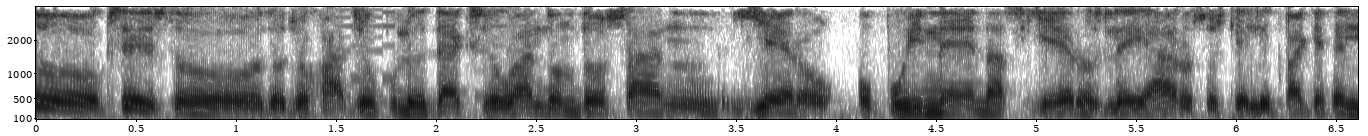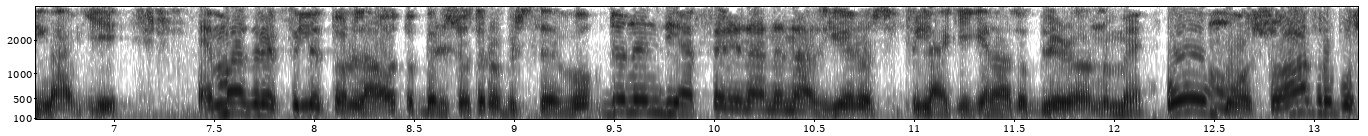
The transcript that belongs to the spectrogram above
το ξέρεις το, το Τζοχατζόπουλο, εντάξει, εγώ αν τον δω σαν γέρο, όπου είναι ένας γέρος, λέει άρρωστος και λοιπά και θέλει να βγει. Εμάς ρε φίλε το λαό, τον περισσότερο πιστεύω, δεν τον ενδιαφέρει να είναι ένας γέρος στη φυλακή και να τον πληρώνουμε. Όμως ο άνθρωπος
